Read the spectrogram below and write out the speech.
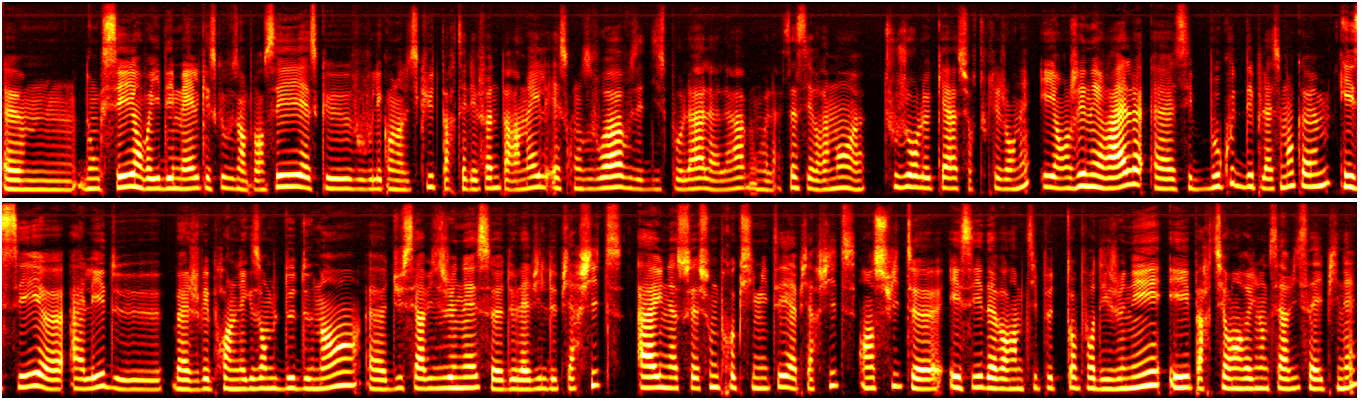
Euh, donc c'est envoyer des mails, qu'est-ce que vous en pensez? Est-ce que vous voulez qu'on en discute par téléphone, par mail? Est-ce qu'on se voit? Vous êtes dispo là, là, là? Bon voilà, ça c'est vraiment euh, toujours le cas sur toutes les journées. Et en général, euh, c'est beaucoup de déplacements quand même. Et c'est aller de, bah, je vais prendre l'exemple de demain, du service jeunesse de la ville de Pierrefitte à une association de proximité à Pierrefitte. Ensuite, essayer d'avoir un petit peu de temps pour déjeuner et partir en réunion de service à Épinay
